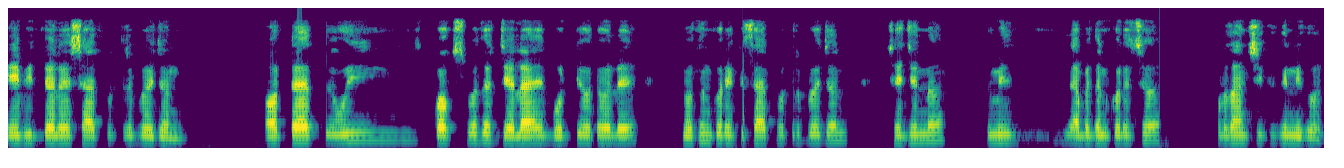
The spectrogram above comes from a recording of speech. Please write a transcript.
এই বিদ্যালয়ের ছাড়পত্রের প্রয়োজন। অর্থাৎ ওই কক্সবাজার জেলায় ভর্তি হতে হলে নতুন করে একটি ছাড়পত্র প্রয়োজন। সেই জন্য তুমি আবেদন করেছ প্রধান শিক্ষকের নিকট।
